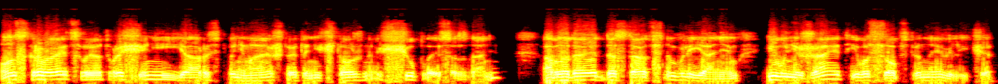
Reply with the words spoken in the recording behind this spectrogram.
Он скрывает свое отвращение и ярость, понимая, что это ничтожное, щуплое создание обладает достаточным влиянием и унижает его собственное величие.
